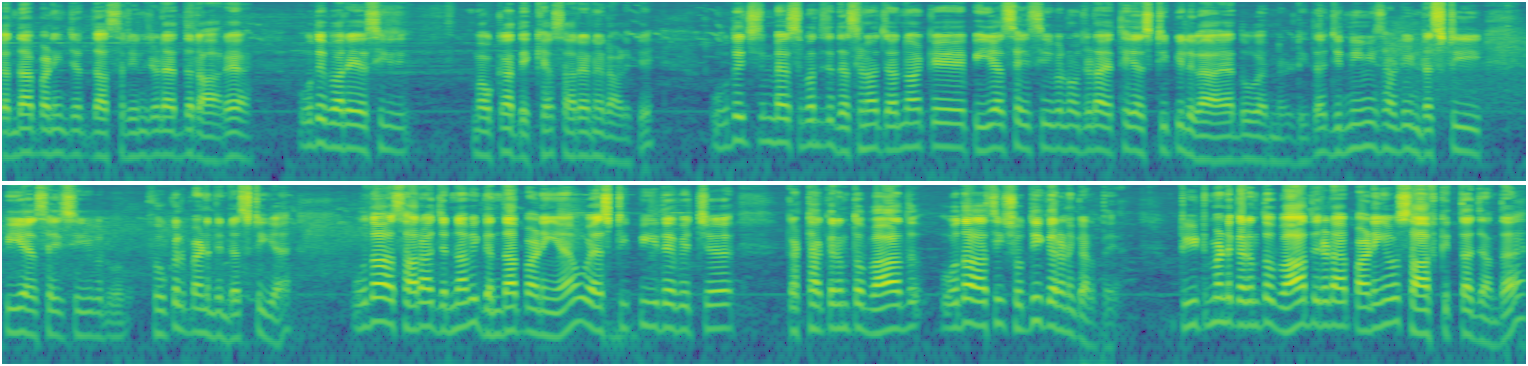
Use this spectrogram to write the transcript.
ਗੰਦਾ ਪਾਣੀ ਜ- ਦੱਸ ਰਹੇ ਨੇ ਜਿਹੜਾ ਇੱਧਰ ਆ ਰਿਹਾ ਉਹਦੇ ਬਾਰੇ ਅਸੀਂ ਮੌਕਾ ਦੇਖਿਆ ਸਾਰਿਆਂ ਨੇ ਰਲ ਕੇ। ਉਹਦੇ 'ਚ ਮੈਂ ਸੰਬੰਧ 'ਚ ਦੱਸਣਾ ਚਾਹੁੰਦਾ ਕਿ ਪੀਐਸਆਈਸੀ ਵੱਲੋਂ ਜਿਹੜਾ ਇੱਥੇ ਐਸਟੀਪੀ ਲਗਾਇਆ 2 ਐਮਐਲਡੀ ਦਾ ਜਿੰਨੀ ਵੀ ਸਾਡੀ ਇੰਡਸਟਰੀ ਪੀਐਸਆਈਸੀ ਵੱਲੋਂ ਫੋਕਲ ਪੁਆਇੰਟ ਦੀ ਇੰਡਸਟਰੀ ਹੈ ਉਹਦਾ ਸਾਰਾ ਜਿੰਨਾ ਵੀ ਗੰਦਾ ਪਾਣੀ ਹੈ ਉਹ ਐਸਟੀਪੀ ਦੇ ਵਿੱਚ ਇਕੱਠਾ ਕਰਨ ਤੋਂ ਬਾਅਦ ਉਹਦਾ ਅਸੀਂ ਸ਼ੁੱਧੀਕਰਨ ਕਰਦੇ ਹਾਂ। ਟ੍ਰੀਟਮੈਂਟ ਕਰਨ ਤੋਂ ਬਾਅਦ ਜਿਹੜਾ ਪਾਣੀ ਉਹ ਸਾਫ਼ ਕੀਤਾ ਜਾਂਦਾ ਹੈ।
